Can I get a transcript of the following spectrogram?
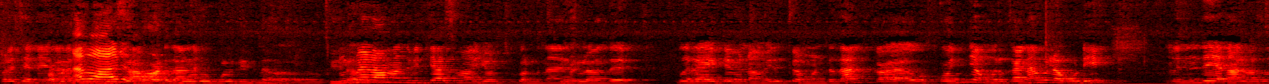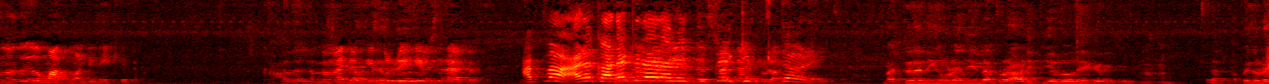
பிரச்சனை வந்து வித்தியாசமா யோசிச்சு கொண்டு தான் இதுக்குள்ள வந்து வேற ஐட்டம் நாம் இருக்கோம்ட்டு தான் கொஞ்சம் ஒரு கனவுல கூடி இந்த நாள் வசந்தது ஏமாத்து வண்டி ஸ்வெட்டர் மற்றதை நீங்க உடைச்சீங்கன்னா அப்புறம் அடிப்பியலோ எனக்கு அப்ப இதோட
